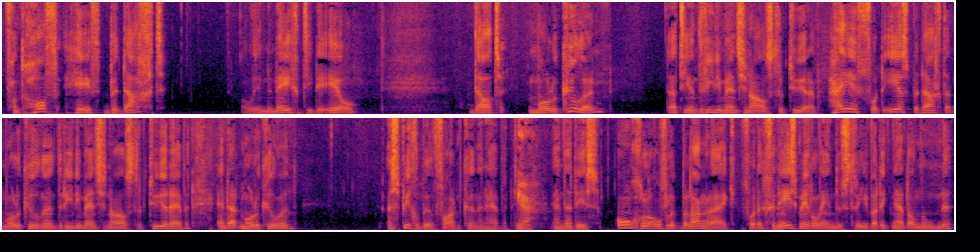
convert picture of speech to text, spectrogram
Van het Hof heeft bedacht, al in de 19e eeuw... dat moleculen dat die een driedimensionale structuur hebben. Hij heeft voor het eerst bedacht dat moleculen een driedimensionale structuur hebben... en dat moleculen een spiegelbeeldvorm kunnen hebben. Ja. En dat is ongelooflijk belangrijk voor de geneesmiddelenindustrie... wat ik net al noemde.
